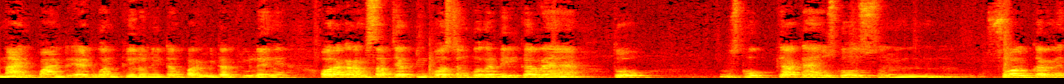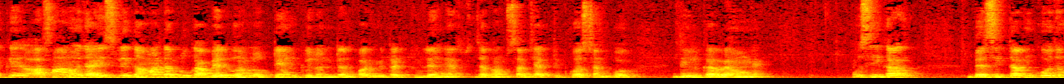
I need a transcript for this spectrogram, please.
9.81 kilo newton per metre cube लेंगे? और अगर हम सब्जेक्टिव क्वेश्चन को अगर डील कर रहे हैं तो उसको क्या कहें? उसको सॉल्व करने के आसान हो जाए, इसलिए गामा डब्ल्यू का वैल्यू हम लोग ten kilo newton per metre cube लेंगे? जब हम सब्जेक्टिव क्वेश्चन को डील कर रहे होंगे। उसी का बेसिक टर्म को जो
